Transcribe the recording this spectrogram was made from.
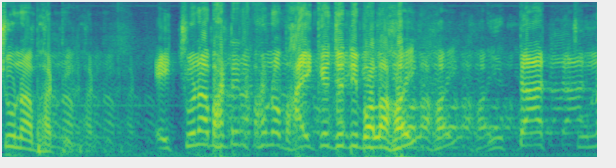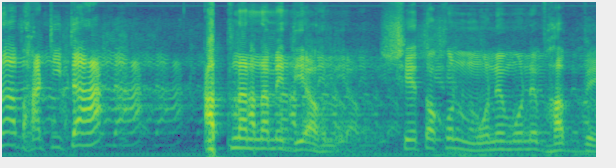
চুনা ভাটি এই চুনা ভাটির কোনো ভাইকে যদি বলা হয়, গোটা চুনা ভাটিটা আপনার নামে দেওয়া হলো। সে তখন মনে মনে ভাববে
